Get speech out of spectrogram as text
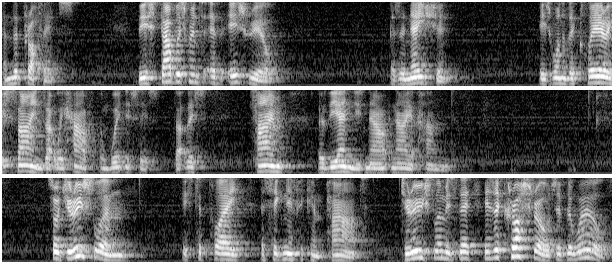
and the prophets, the establishment of Israel as a nation is one of the clearest signs that we have and witnesses that this time of the end is now nigh at hand. So, Jerusalem is to play a significant part. Jerusalem is the, is the crossroads of the world.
